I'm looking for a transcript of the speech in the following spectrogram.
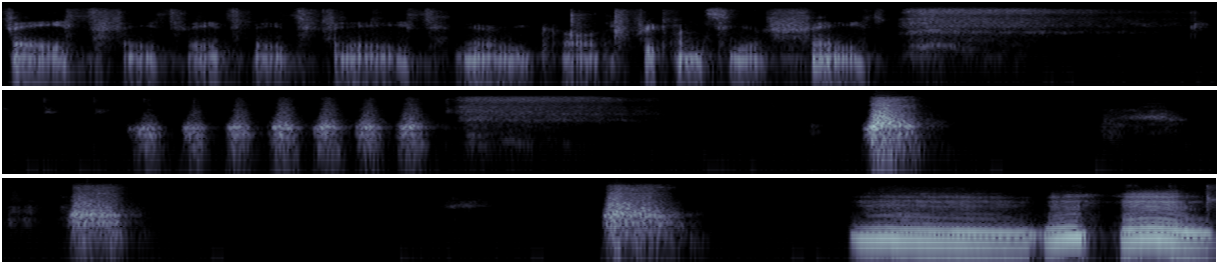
Faith, faith, faith, faith, faith. There we go, the frequency of faith. Mm, mm -hmm.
